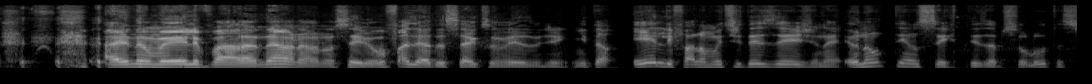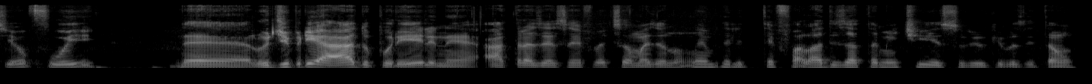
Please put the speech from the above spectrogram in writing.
Aí no meio ele fala, não, não, não sei, eu vou fazer a do sexo mesmo, Jim. Então, ele fala muito de desejo, né? Eu não tenho certeza absoluta se eu fui né, ludibriado por ele, né, a trazer essa reflexão, mas eu não lembro dele ter falado exatamente isso, viu, Kibas? Então,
